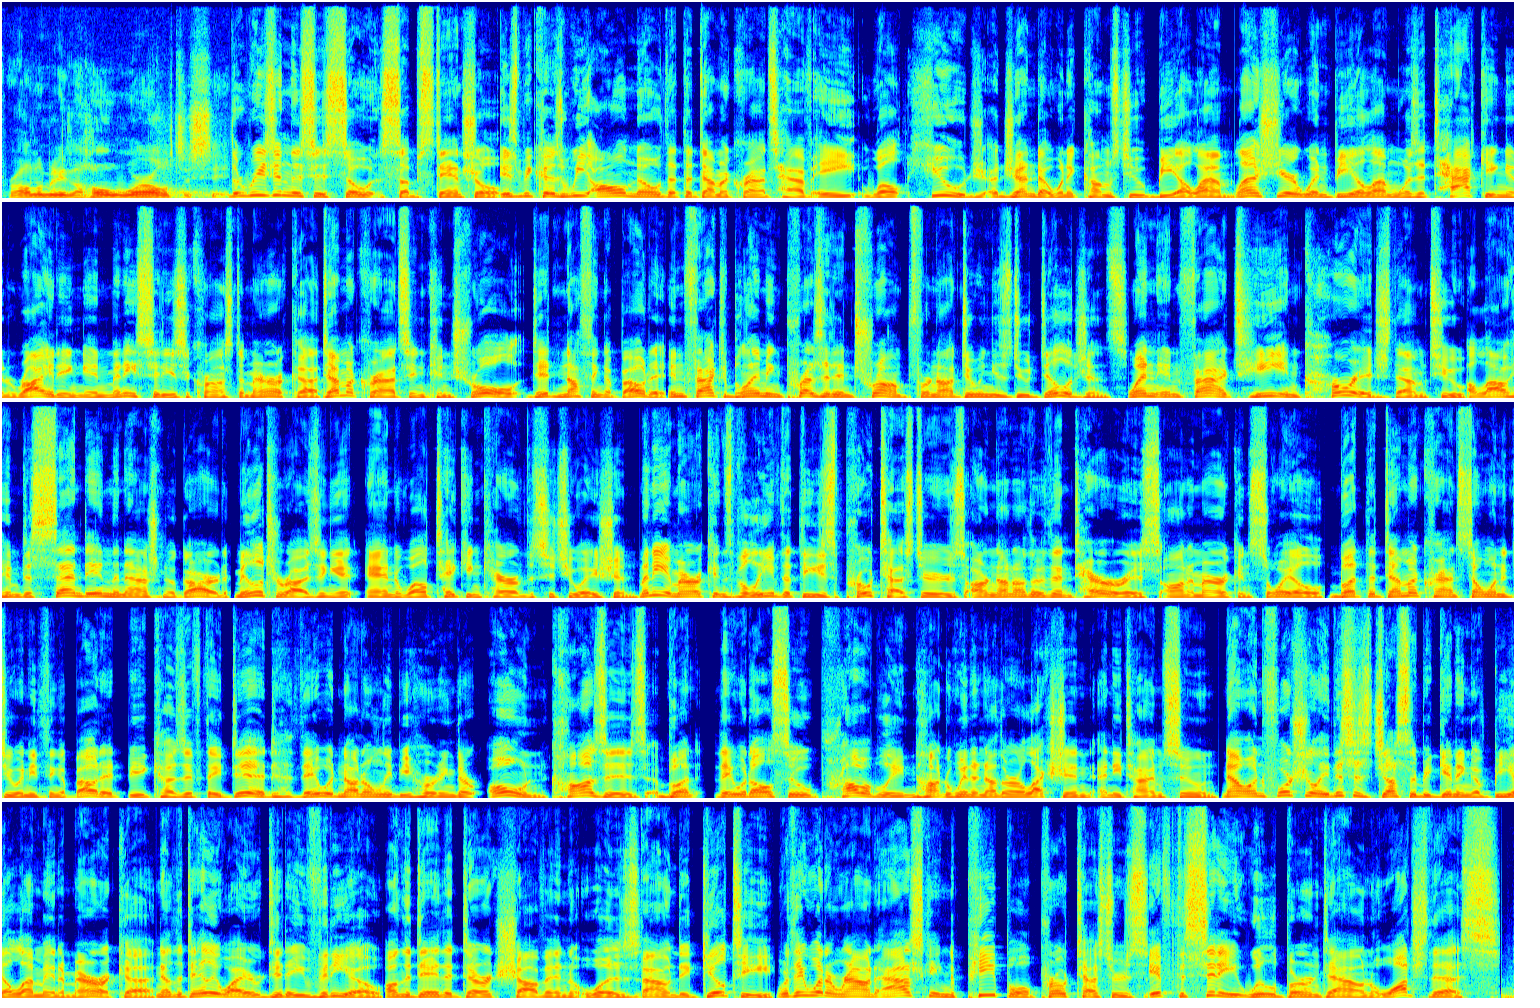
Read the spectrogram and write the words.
for ultimately the whole world to see. The reason this is so substantial is because we all know that the Democrats have a, well, huge agenda when it comes to BLM. Last year, when BLM was attacking and rioting in many cities across America, Democrats in control did nothing about it. In fact, blaming President Trump for not doing his due diligence, when in fact he encouraged them to allow him to send in the National Guard, militarizing it and while well, taking care of the situation. Many Americans believe that these protesters are none other than terrorists on American soil, but the Democrats don't want to do anything about it because if they did, they would not only be hurting their own causes, but they would also probably not win another election anytime soon. Now, unfortunately, this is just the beginning of BLM in America. Now, the Daily Wire did a video on the day that Derek Chauvin was found guilty, where they went around asking people, protesters, if the city will burn down. Watch this.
